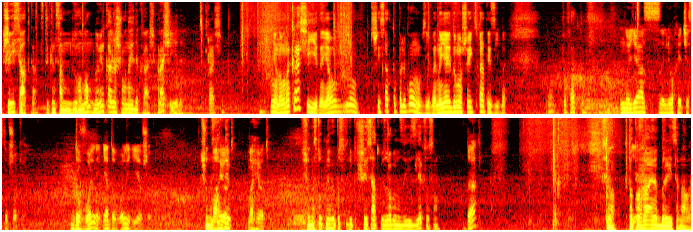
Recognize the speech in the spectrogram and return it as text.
60-ка з таким самим двигуном, але він каже, що вона йде краще. Краще їде. Краще. Ні, ну вона краще їде. Я ну, 60-ка по-любому з'їбе. Ну я і думав, що X5 з'їбе. Ну, По факту. Ну я з Льохи чисто в шокі. Довольний, я довольний і я в шокі. Що наступний, Магіот. Магіот. що наступний випуск тоді про 60-ку зробимо з, з Lexus. Да? Все, хто Є. програє, бриється на. Угу.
